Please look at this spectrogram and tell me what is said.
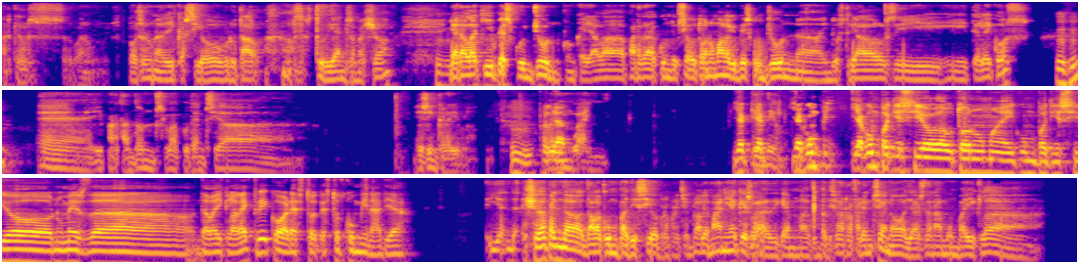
Perquè els, bueno, es posen una dedicació brutal els estudiants amb això. Mhm. I ara l'equip és conjunt. Com que hi ha la part de conducció autònoma, l'equip és conjunt eh, industrials i, i telecos. Uh -huh. Eh, I per tant, doncs, la potència és increïble. Uh -huh. Però Ja. enguany Hi ha, hi ha, hi ha, hi ha competició d'autònoma i competició només de, de vehicle elèctric o ara és tot, és tot combinat ja? I això depèn de, de la competició, però per exemple Alemanya, que és la, diguem, la competició de referència, no, allà has d'anar amb un vehicle...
